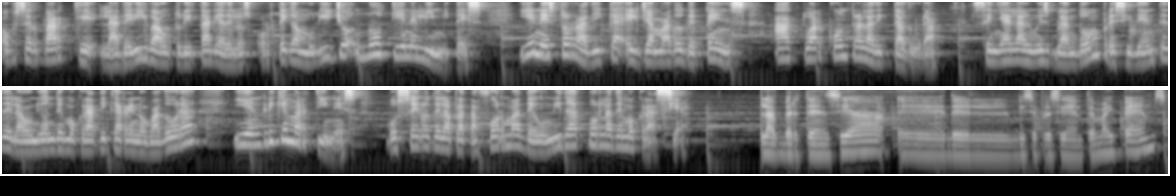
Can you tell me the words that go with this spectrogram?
observar que la deriva autoritaria de los Ortega Murillo no tiene límites, y en esto radica el llamado de Pence a actuar contra la dictadura, señala Luis Blandón, presidente de la Unión Democrática Renovadora, y Enrique Martínez, vocero de la plataforma de Unidad por la Democracia. La advertencia eh, del vicepresidente Mike Pence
